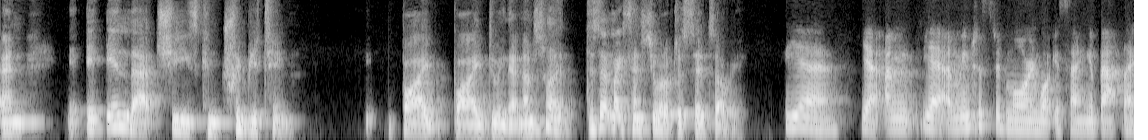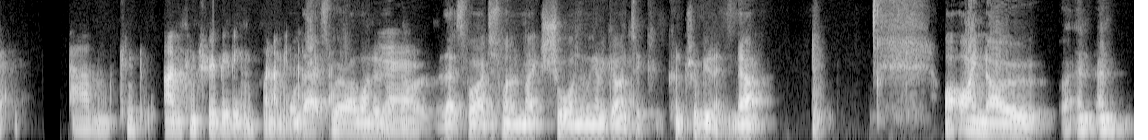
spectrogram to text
And in that, she's contributing by by doing that. And I just want to, does that make sense to you what I've just said, Zoe? Yeah. Yeah. I'm yeah, I'm interested more in what you're saying about like um, con- I'm contributing when I'm in. Well, that that's where I wanted yeah. to go. That's why I just wanted to make sure, and then we're going to go into c- contributing. Now, I, I know, and and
